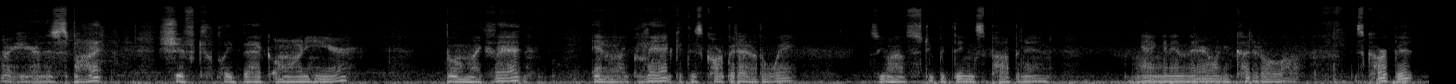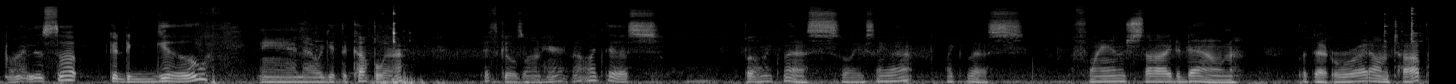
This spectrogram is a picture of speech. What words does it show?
Right here in this spot shift plate back on here. Boom, like that. And like that, get this carpet out of the way. So you don't have stupid things popping in, hanging in there when you cut it all off. This carpet, line this up, good to go. And now we get the coupler. This goes on here, not like this, but like this. So you say that? Like this. Flange side down. Put that right on top.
